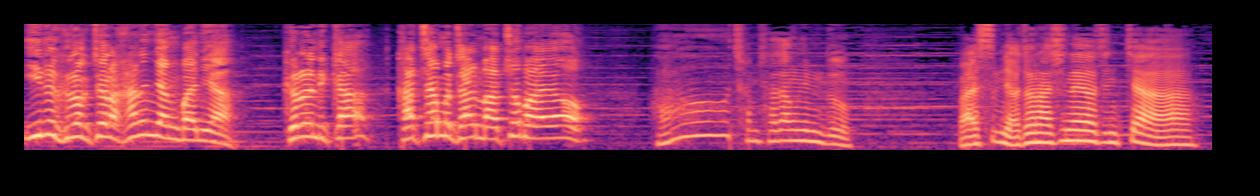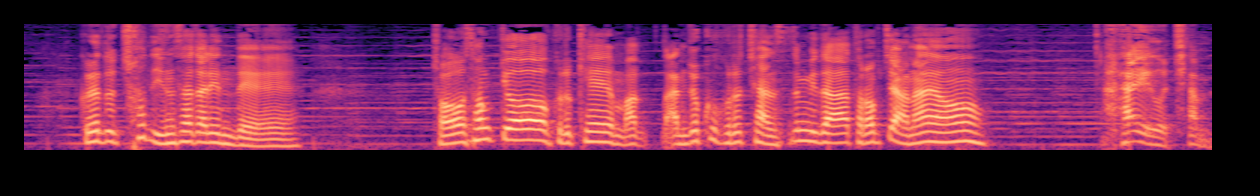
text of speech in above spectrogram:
일을 그럭저럭 하는 양반이야. 그러니까 같이 한번 잘 맞춰봐요. 아, 참 사장님도 말씀 여전하시네요, 진짜. 그래도 첫 인사 자리인데 저 성격 그렇게 막 안 좋고 그렇지 않습니다. 더럽지 않아요. 아이고 참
